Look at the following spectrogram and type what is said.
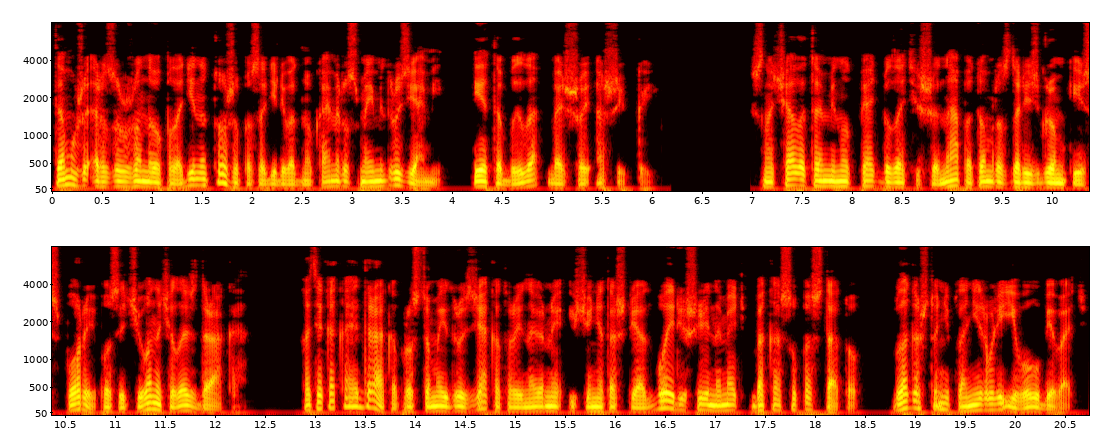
К тому же разоруженного паладина тоже посадили в одну камеру с моими друзьями, и это было большой ошибкой. Сначала там минут пять была тишина, потом раздались громкие споры, после чего началась драка. Хотя какая драка, просто мои друзья, которые, наверное, еще не отошли от боя, решили намять бока супостату, благо, что не планировали его убивать.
